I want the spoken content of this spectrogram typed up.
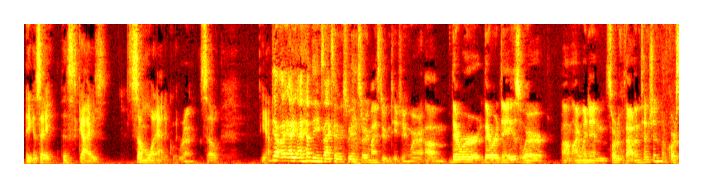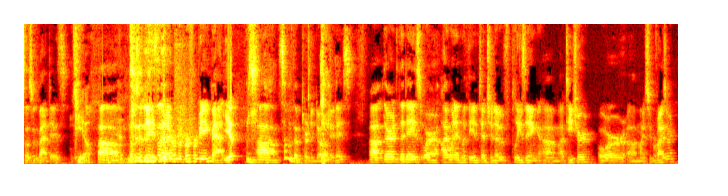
they can say this guy's somewhat adequate. Right. So yeah. Yeah, I, I, I had the exact same experience during my student teaching, where um, there were there were days where um, I went in sort of without intention. Of course, those are the bad days. Yeah. Um, those are the days that I remember for being bad. Yep. Um, some of them turned into okay days. Uh, there are the days where I went in with the intention of pleasing um, a teacher or uh, my supervisor,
